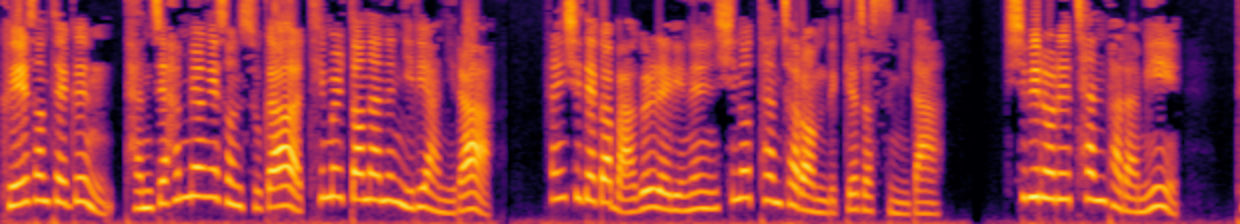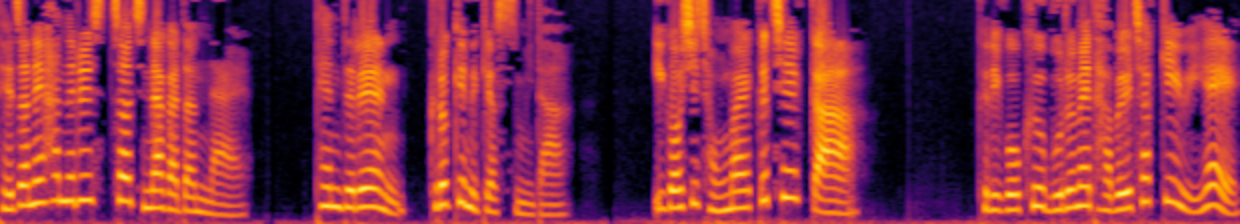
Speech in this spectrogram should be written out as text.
그의 선택은 단지 한 명의 선수가 팀을 떠나는 일이 아니라 한 시대가 막을 내리는 신호탄처럼 느껴졌습니다. 11월의 찬 바람이 대전의 하늘을 스쳐 지나가던 날, 팬들은 그렇게 느꼈습니다. 이것이 정말 끝일까? 그리고 그 물음의 답을 찾기 위해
